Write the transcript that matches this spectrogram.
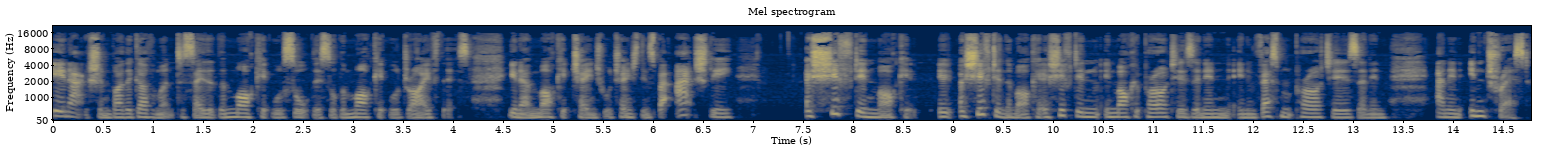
inaction by the government to say that the market will sort this or the market will drive this. You know, market change will change things. But actually, a shift in market a shift in the market, a shift in, in market priorities and in, in investment priorities and in and in interest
